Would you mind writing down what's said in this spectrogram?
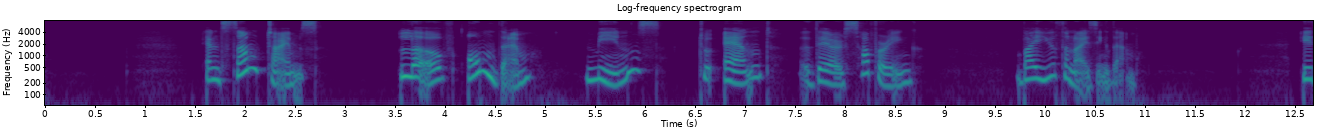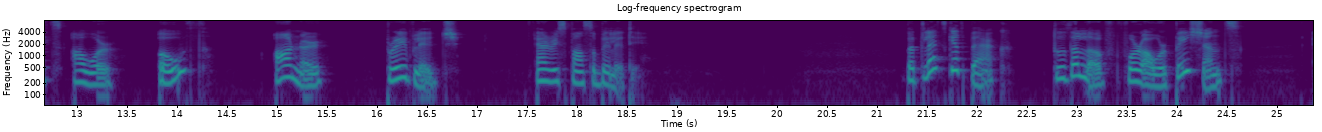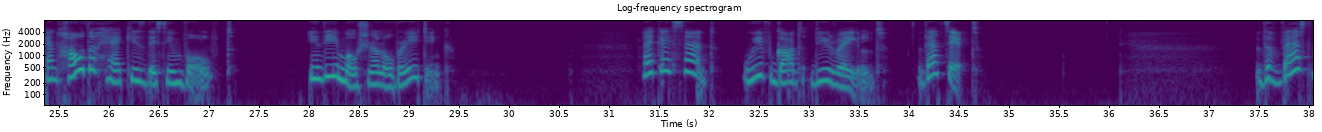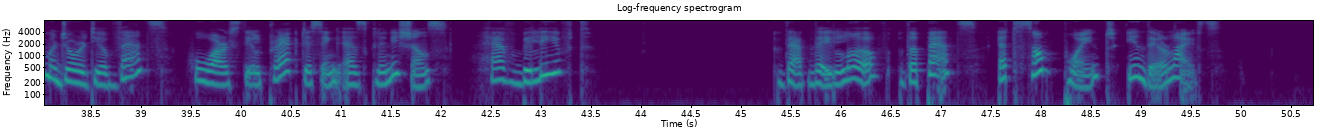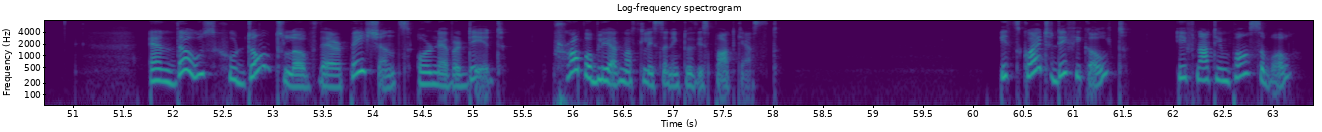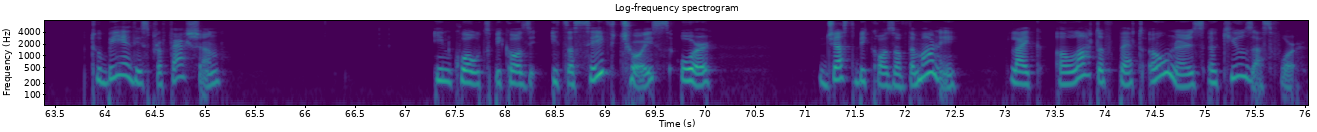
And sometimes love on them means to end their suffering by euthanizing them. It's our oath, honor, privilege, and responsibility. But let's get back to the love for our patients and how the heck is this involved in the emotional overeating? Like I said, we've got derailed. That's it. The vast majority of vets who are still practicing as clinicians have believed that they love the pets at some point in their lives. And those who don't love their patients or never did probably are not listening to this podcast. It's quite difficult, if not impossible, to be in this profession, in quotes, because it's a safe choice or just because of the money, like a lot of pet owners accuse us for.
